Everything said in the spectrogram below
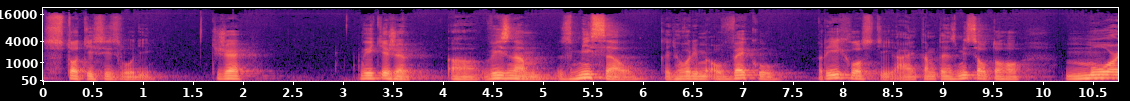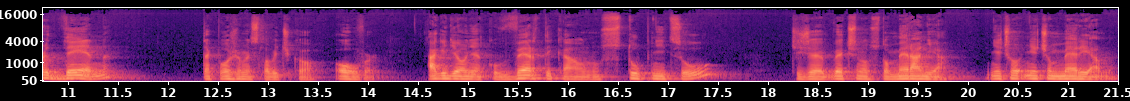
100 tisíc ľudí. Čiže vidíte, že význam, zmysel, keď hovoríme o veku, rýchlosti a je tam ten zmysel toho more than, tak použijeme slovičko over. Ak ide o nejakú vertikálnu stupnicu, čiže väčšinou sú to merania, niečo, niečo meriam,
